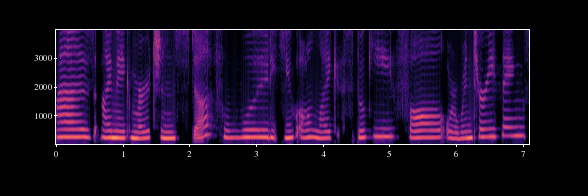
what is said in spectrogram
as I make merch and stuff, would you all like spooky, fall, or wintry things?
